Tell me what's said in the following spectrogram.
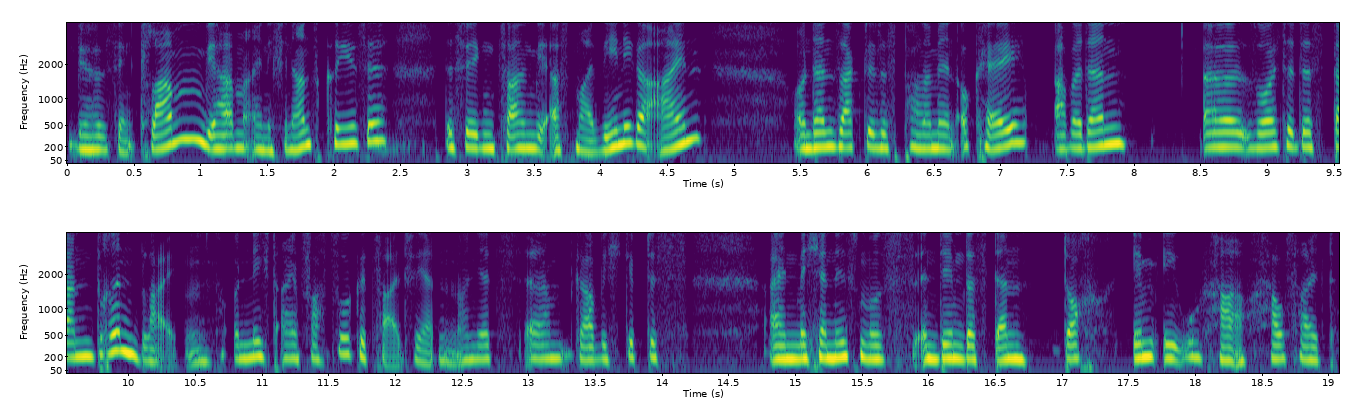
wir sind klamm, wir haben eine Finanzkrise, deswegen zahlen wir erstmal weniger ein. Und dann sagte das Parlament, okay, aber dann äh, sollte das dann drin bleiben und nicht einfach zurückgezahlt werden. Und jetzt, ähm, glaube ich, gibt es einen Mechanismus, in dem das dann doch im EU-Haushalt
